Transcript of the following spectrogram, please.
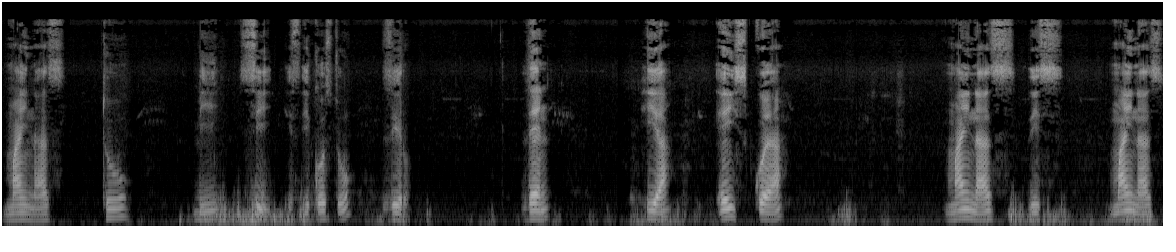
minus 2bc is equals to 0 then here a square minus this minus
